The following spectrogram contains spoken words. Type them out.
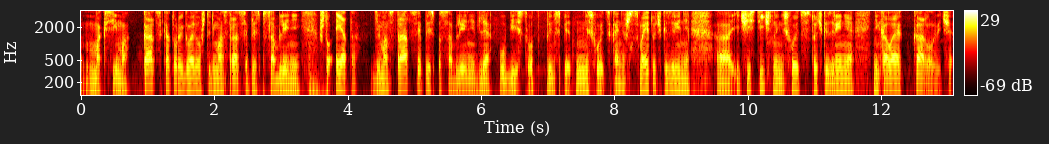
Максима Кац, который говорил, что демонстрация приспособлений, что это демонстрация приспособлений для убийства. Вот, в принципе, это не сходится, конечно, с моей точки зрения, а, и частично не сходится с точки зрения Николая Карловича.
